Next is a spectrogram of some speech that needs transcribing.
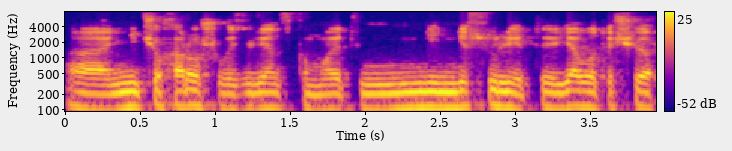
ничего хорошего Зеленскому это не, не сулит. Я вот еще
